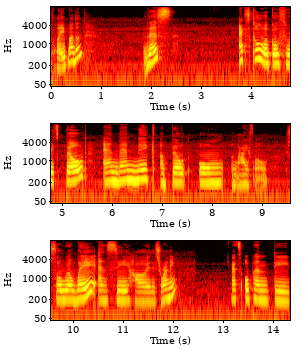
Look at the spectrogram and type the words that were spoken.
play button. This Xcode will go through its build and then make a build on an iPhone. So we'll wait and see how it is running. Let's open the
